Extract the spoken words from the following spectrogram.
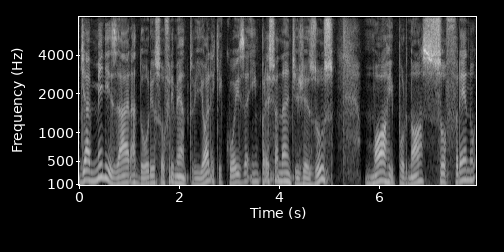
de amenizar a dor e o sofrimento. E olha que coisa impressionante: Jesus morre por nós, sofrendo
